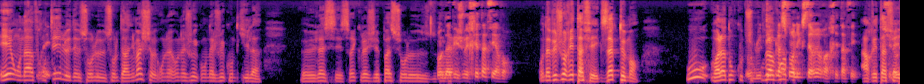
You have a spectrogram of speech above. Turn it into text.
et on a affronté le sur le sur le dernier match, on a, on a joué, on a joué contre qui là? Euh, là, c'est c'est vrai que là, je l'ai pas sur le. On avait joué Retafe avant. On avait joué Retafe, exactement. Ou voilà donc tu le pouvais avoir déplacement à l'extérieur à Retafe. à Retafe euh,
